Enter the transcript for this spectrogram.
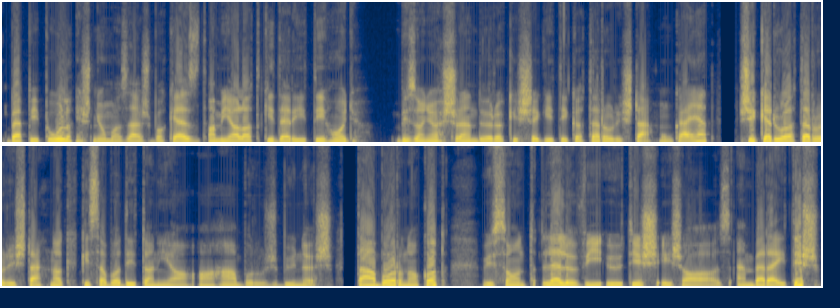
bepipul, és nyomozásba kezd, ami alatt kideríti, hogy bizonyos rendőrök is segítik a terroristák munkáját, Sikerül a terroristáknak kiszabadítani a, a háborús bűnös tábornokot, viszont lelövi őt is és az embereit is,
